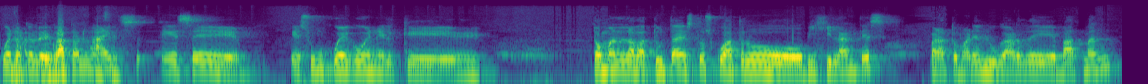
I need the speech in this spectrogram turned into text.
Bueno, que el de Gotham Knights es, es un juego en el que toman la batuta estos cuatro vigilantes para tomar el lugar de Batman,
